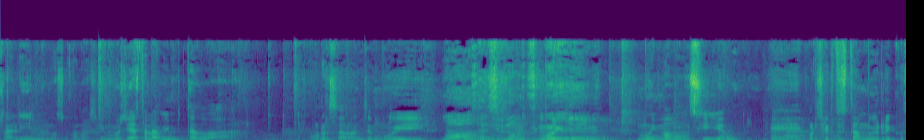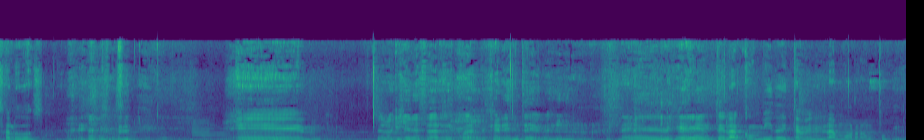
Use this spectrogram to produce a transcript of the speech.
salimos, nos conocimos. Ya hasta la había invitado a, un restaurante muy, No vamos a decir nombres. muy, muy mamoncillo. que por cierto, está muy rico, saludos. Eh, Pero ¿quién está rico? El gerente, güey. El gerente, la comida y también la morra un poquito.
